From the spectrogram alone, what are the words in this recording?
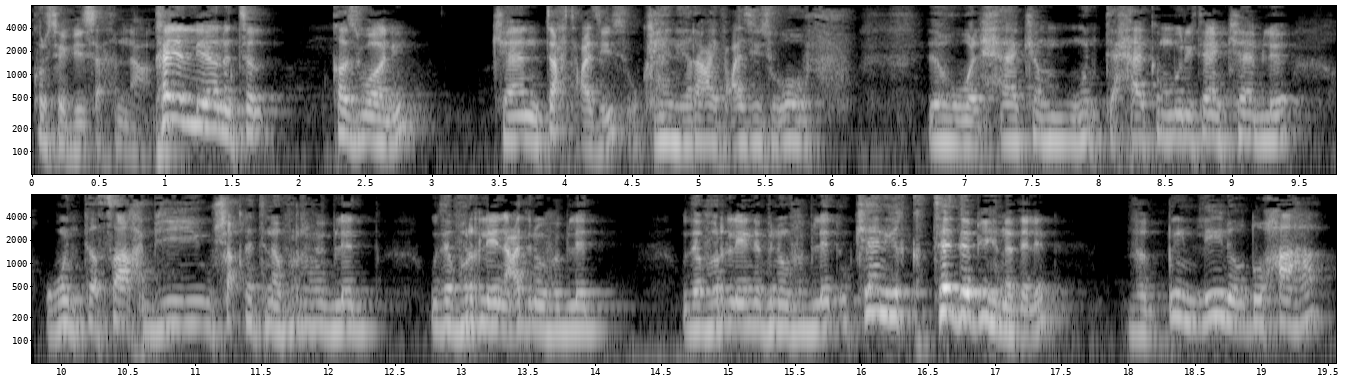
كرسي في سحر نعم. تخيل لي أنا انت قزواني كان تحت عزيز وكان يراعي في عزيز. أوف هو الحاكم وأنت حاكم موريتان كاملة وأنت صاحبي وشقلتنا فر في بلاد وذا لي نعدلوا في بلاد وذا لي نبنوا في بلاد وكان يقتدى به مثلا. فبين ليلة وضحاها.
